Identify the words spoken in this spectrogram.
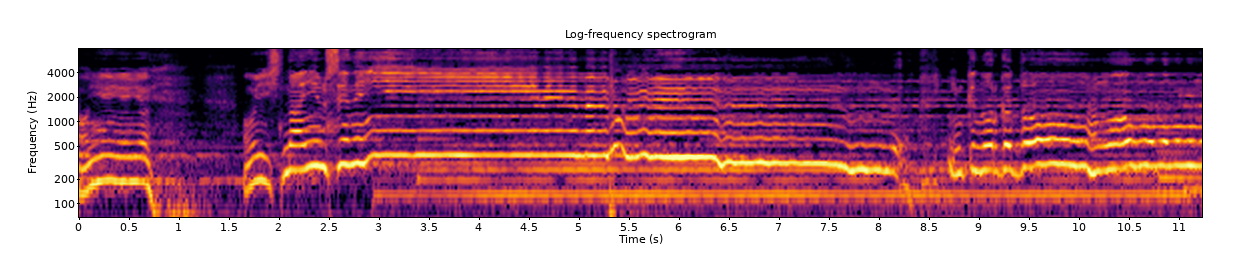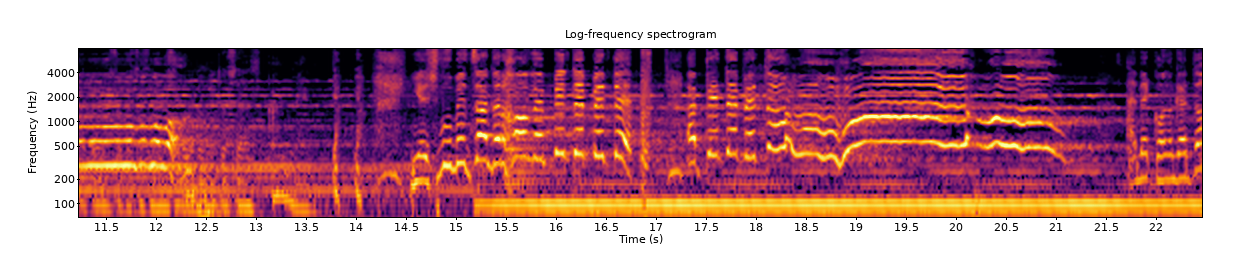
Oy oy oy Oy. İşnayım senin ישבו בצד הרחוב ופיתה פיתה הפיתה פיתה בקול גדול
